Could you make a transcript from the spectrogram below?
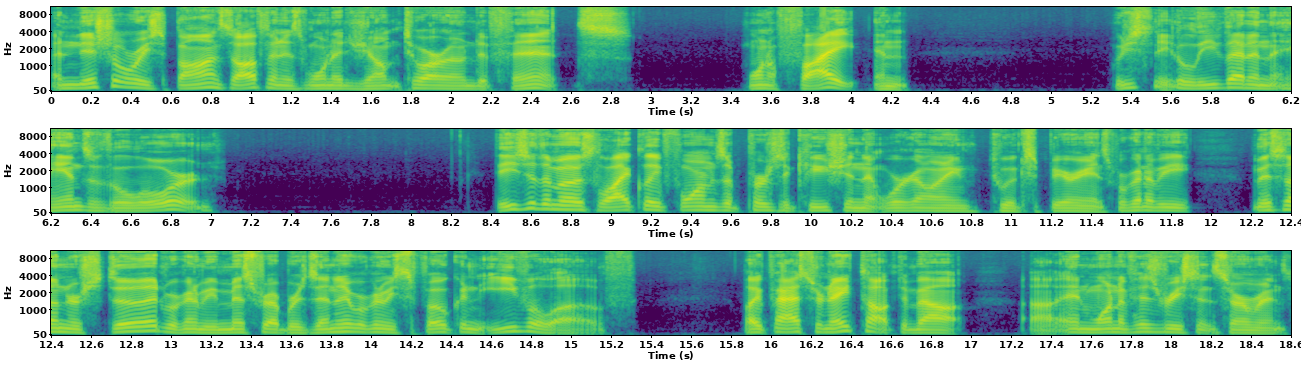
initial response often is want to jump to our own defense, want to fight. And we just need to leave that in the hands of the Lord. These are the most likely forms of persecution that we're going to experience. We're going to be misunderstood. We're going to be misrepresented. We're going to be spoken evil of. Like Pastor Nate talked about uh, in one of his recent sermons,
